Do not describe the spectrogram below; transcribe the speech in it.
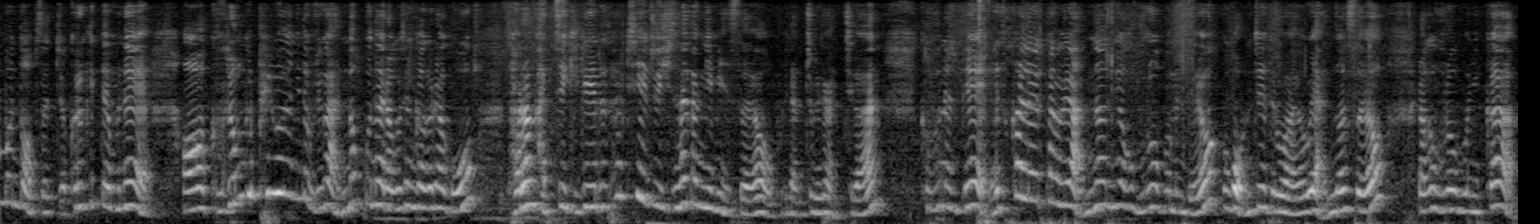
한 번도 없었죠. 그렇기 때문에 어, 그런 게 필요했는데 우리가 안 넣구나라고 생각을 하고 저랑 같이 기계를 설치해 주신 사장님이 있어요. 우리 남쪽에서 같이 간 그분한테 에스컬레이터 왜 안 넣었냐고 물어보는데요. 그거 언제 들어와요? 왜 안 넣었어요? 라고 물어보니까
